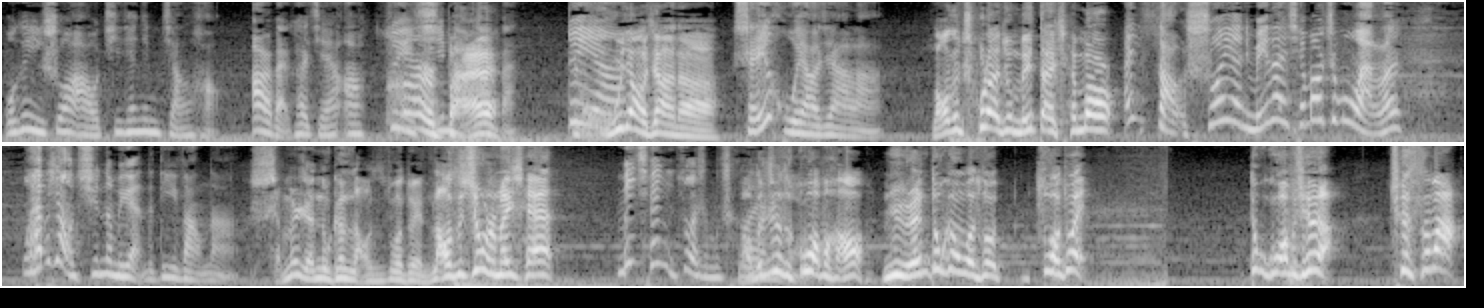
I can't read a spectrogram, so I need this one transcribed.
我跟你说啊，我提前跟你讲好。二百块钱啊，最起码二百，对呀，胡要价呢？谁胡要价了？老子出来就没带钱包。哎，你早说呀！你没带钱包，这么晚了，我还不想去那么远的地方呢。什么人都跟老子作对，老子就是没钱。没钱你坐什么车？老子日子过不好，女人都跟我作作对，都过不去了，去死吧！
